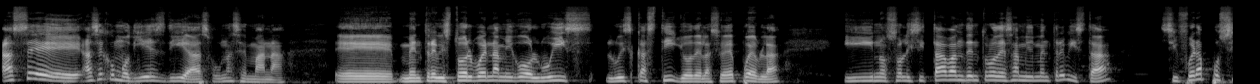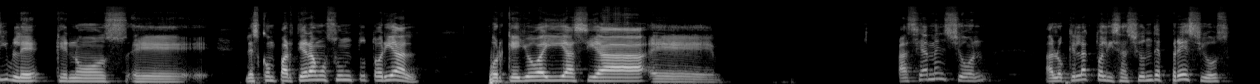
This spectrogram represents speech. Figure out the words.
hace, hace como 10 días, una semana, eh, me entrevistó el buen amigo Luis, Luis Castillo de la ciudad de Puebla y nos solicitaban dentro de esa misma entrevista si fuera posible que nos eh, les compartiéramos un tutorial, porque yo ahí hacía hacía mención a lo que es la actualización de precios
